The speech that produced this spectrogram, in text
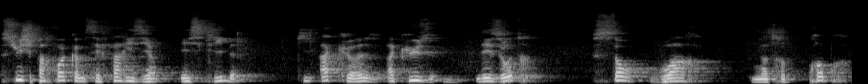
suis-je parfois comme ces pharisiens et scribes qui accusent, accusent les autres sans voir notre propre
